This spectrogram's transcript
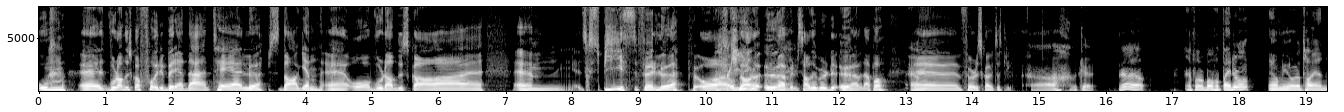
om eh, hvordan du skal forberede deg til løpsdagen, eh, og hvordan du skal eh, spise før løp, og om du har noen øvelser du burde øve deg på Ja. eh, før du skal ut og springe. Uh, ok. Ja, ja. Jeg får bare hoppe i det, da. Jeg har mye å ta igjen,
